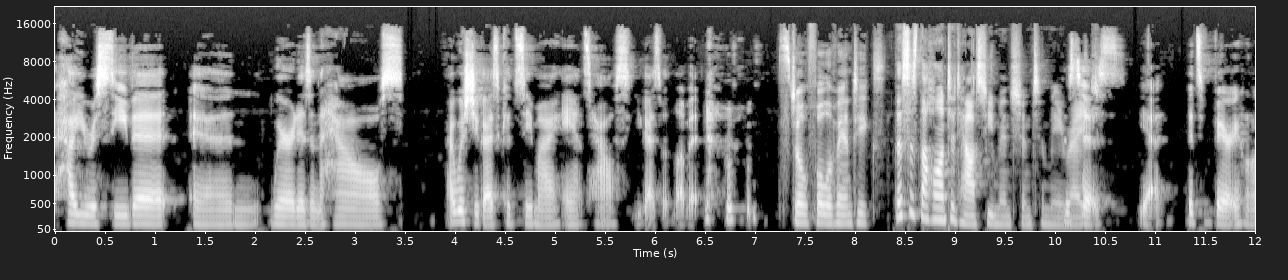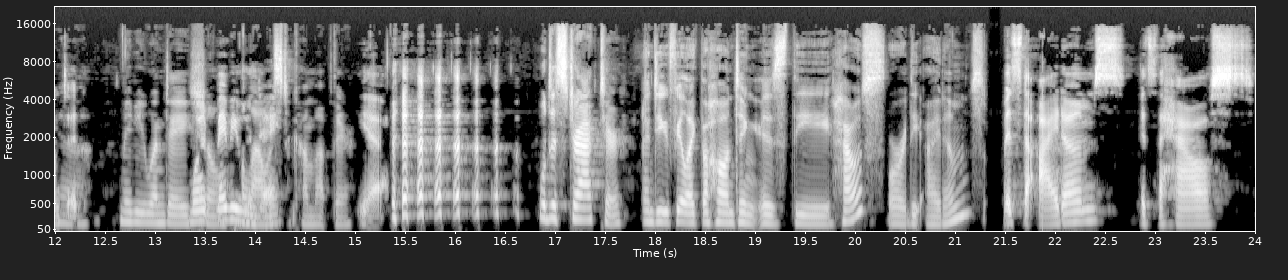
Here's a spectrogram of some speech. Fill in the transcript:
how you receive it and where it is in the house. I wish you guys could see my aunt's house. You guys would love it. Still full of antiques. This is the haunted house you mentioned to me, this right? is, yeah, it's very haunted. Yeah. Maybe one day One- she'll maybe one allow day. us to come up there. Yeah. we'll distract her. And do you feel like the haunting is the house or the items? It's the items, it's the house,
